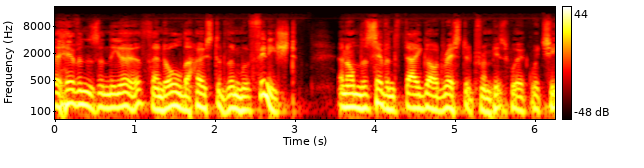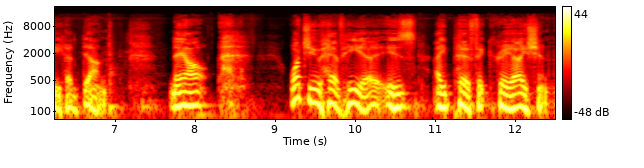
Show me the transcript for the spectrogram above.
the heavens and the earth and all the host of them were finished, and on the seventh day God rested from his work which he had done. Now, what you have here is a perfect creation.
